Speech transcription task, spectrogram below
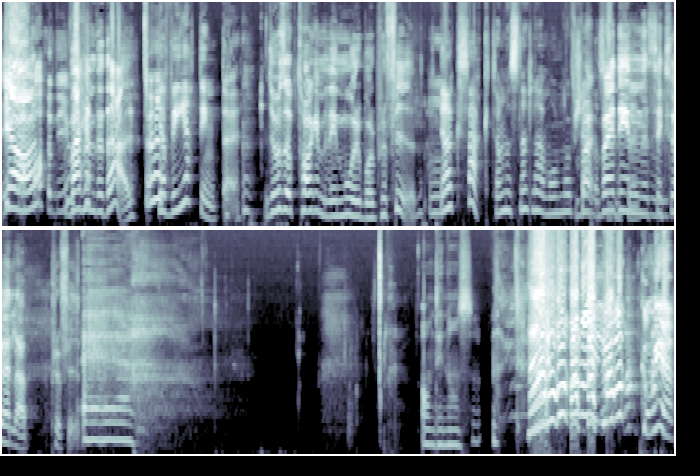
Ja, ju- vad hände där? Jag vet inte. Du var så upptagen med din mormor-profil. Ja, exakt. Ja, men snälla mormor förtjänar Vad, är din musik. sexuella profil? Eh, om det är någon som... Kom igen!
